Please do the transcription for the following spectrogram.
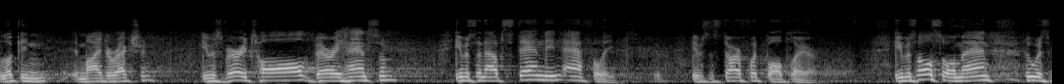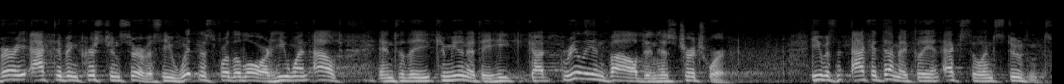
looking in my direction. He was very tall, very handsome. He was an outstanding athlete. He was a star football player. He was also a man who was very active in Christian service. He witnessed for the Lord. He went out into the community. He got really involved in his church work. He was academically an excellent student.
